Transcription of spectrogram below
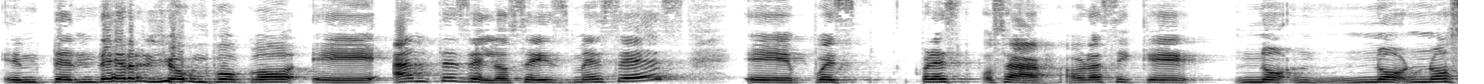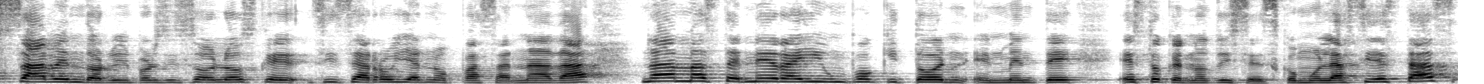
entender yo un poco, eh, antes de los seis meses, eh, pues, o sea, ahora sí que no, no, no saben dormir por sí solos, que si se arrullan no pasa nada. Nada más tener ahí un poquito en, en mente esto que nos dices, como las siestas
